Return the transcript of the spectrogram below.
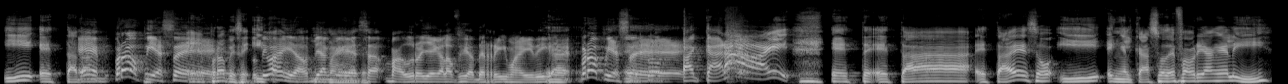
Y está también... ¡Expropiese! Expropiese. ¿Tú te imaginas un día que esa- Maduro llega a la oficina de Rima y diga Eh, ¡Expropiese! ¡Para carajo ahí! Este, está, está eso. Y en el caso de Fabrián Elí,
